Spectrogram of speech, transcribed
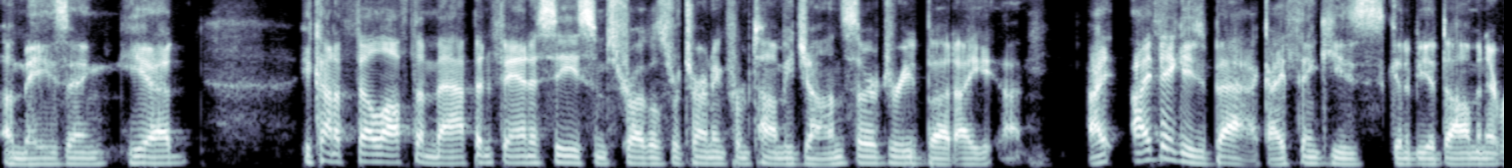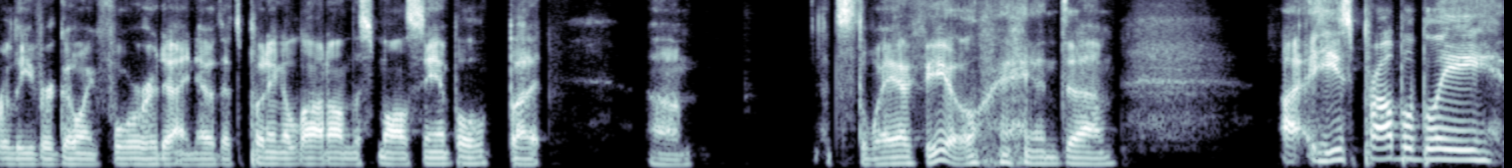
amazing. He had he kind of fell off the map in fantasy, some struggles returning from Tommy John surgery, but I I I think he's back. I think he's going to be a dominant reliever going forward. I know that's putting a lot on the small sample, but um, that's the way I feel, and um, uh, he's probably,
